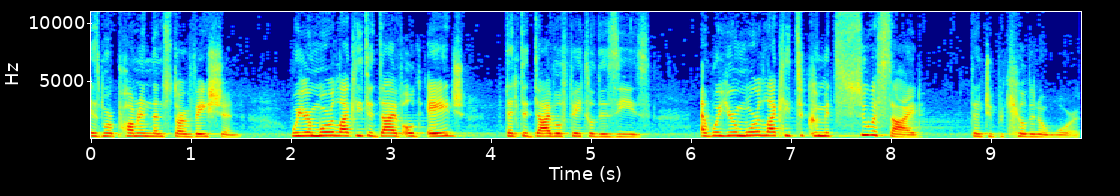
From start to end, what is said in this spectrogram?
is more prominent than starvation, where you're more likely to die of old age than to die of a fatal disease, and where you're more likely to commit suicide than to be killed in a war.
